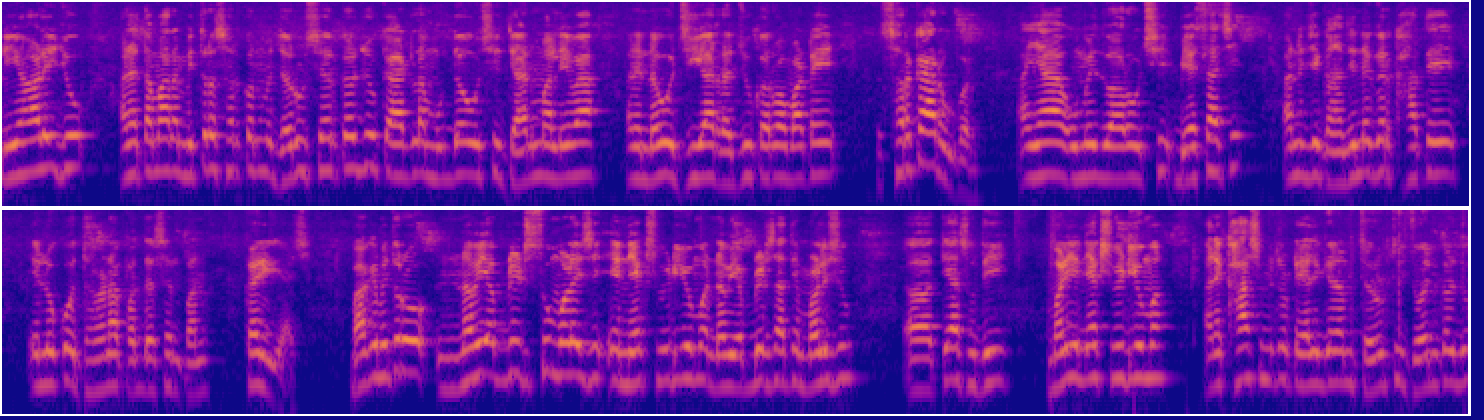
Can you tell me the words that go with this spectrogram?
નિહાળીજો અને તમારા મિત્ર સર્કલમાં જરૂર શેર કરજો કે આટલા મુદ્દાઓ છે ધ્યાનમાં લેવા અને નવો જીઆર રજૂ કરવા માટે સરકાર ઉપર અહીંયા ઉમેદવારો છે, બેસા છે અને જે ગાંધીનગર ખાતે એ લોકો ધરણા પ્રદર્શન પણ કરી રહ્યા છે. બાકી મિત્રો, નવી અપડેટ શું મળે છે એ નેક્સ્ટ વિડીયોમાં નવી અપડેટ સાથે મળીશું. ત્યાં સુધી મળીએ નેક્સ્ટ વિડીયોમાં અને ખાસ મિત્રો ટેલિગ્રામ જરૂરથી જોઈન કરજો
